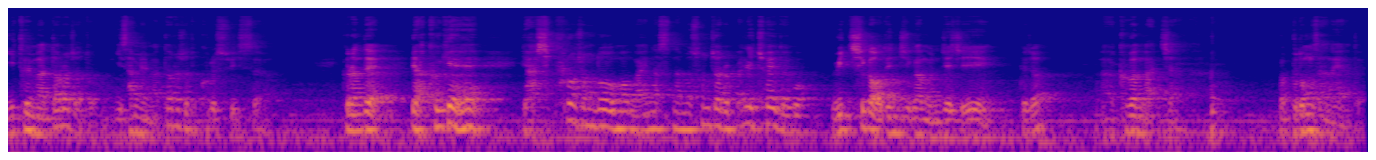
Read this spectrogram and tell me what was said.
이틀만 떨어져도, 2, 3일만 떨어져도 그럴 수 있어요. 그런데, 야, 그게, 야, 10% 정도 뭐 마이너스 나면 손절을 빨리 쳐야 되고, 위치가 어딘지가 문제지. 그죠? 아, 그건 맞지 않아. 부동산 해야 돼요.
